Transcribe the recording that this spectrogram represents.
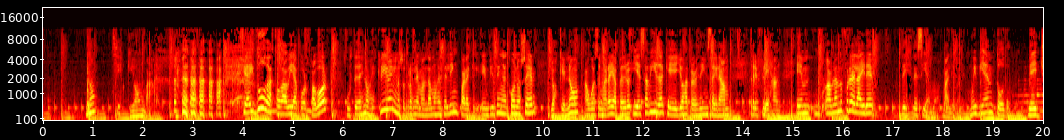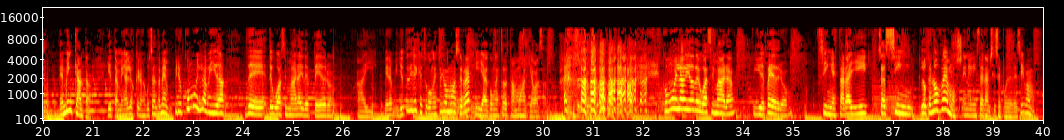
¿no? Sí, guion bajo. si hay dudas todavía, por favor, ustedes nos escriben y nosotros le mandamos ese link para que empiecen a conocer los que no, a Guasemara y a Pedro, y esa vida que ellos a través de Instagram reflejan. Em, hablando fuera del aire, decíamos, vale, vale, muy bien todo. De hecho, a mí me encanta. Y también a los que nos escuchan también. Pero ¿cómo es la vida de, de Guasemara y de Pedro? Ahí. Mira, yo te dije que esto, con esto íbamos a cerrar y ya con esto estamos aquí avanzando. ¿Cómo es la vida de Guasimara y de Pedro sin estar allí? O sea, sin lo que nos vemos en el Instagram, si se puede decir, vamos.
